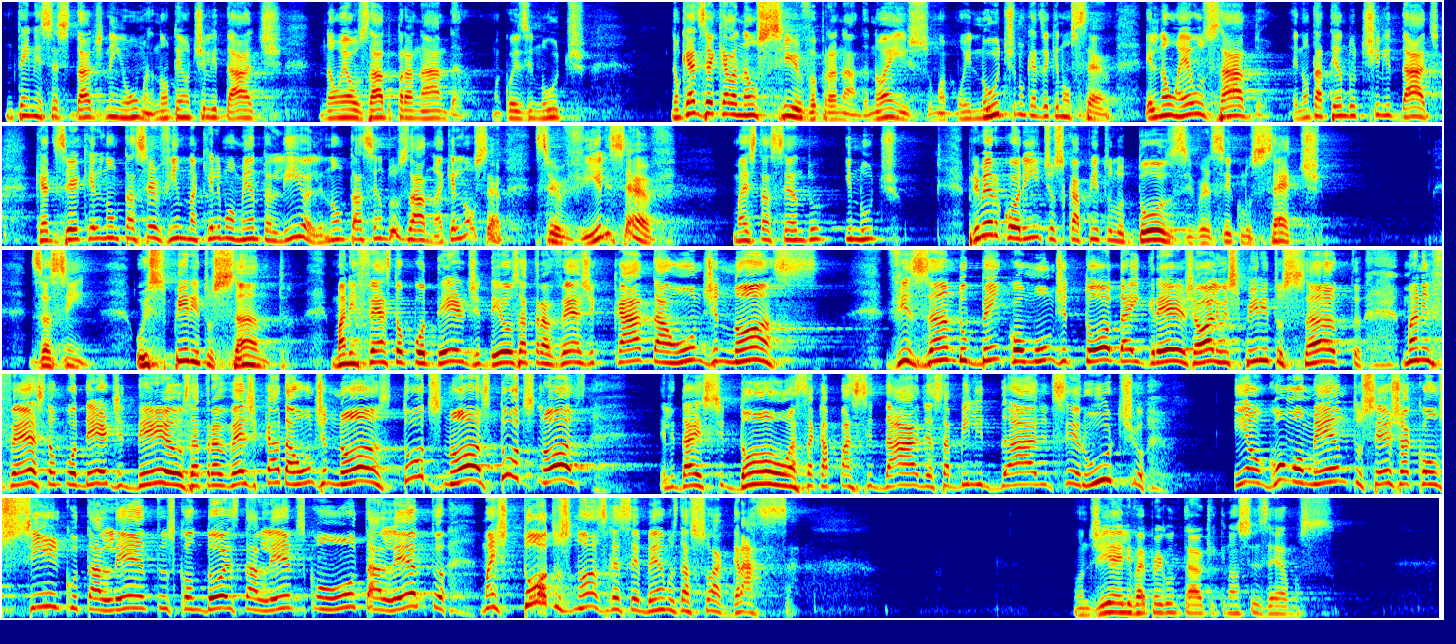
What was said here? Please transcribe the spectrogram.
Não tem necessidade nenhuma, não tem utilidade, não é usado para nada, uma coisa inútil. Não quer dizer que ela não sirva para nada, não é isso. Uma, o inútil não quer dizer que não serve. Ele não é usado, ele não está tendo utilidade. Quer dizer que ele não está servindo naquele momento ali, ele não está sendo usado. Não é que ele não serve. Servir, ele serve mas está sendo inútil. 1 Coríntios capítulo 12, versículo 7, diz assim: O Espírito Santo manifesta o poder de Deus através de cada um de nós, visando o bem comum de toda a igreja. Olha, o Espírito Santo manifesta o poder de Deus através de cada um de nós, todos nós, todos nós ele dá esse dom, essa capacidade, essa habilidade de ser útil. Em algum momento, seja com cinco talentos, com dois talentos, com um talento, mas todos nós recebemos da sua graça. Um dia ele vai perguntar o que, nós fizemos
